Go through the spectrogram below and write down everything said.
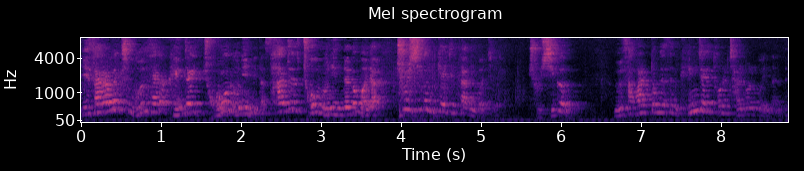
이 사람은 지금 운세가 굉장히 좋은 운입니다. 사주에서 좋은 운인데도 뭐냐 주식은 깨진다는 거죠. 주식은 의사활동에서는 굉장히 돈을 잘 벌고 있는데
